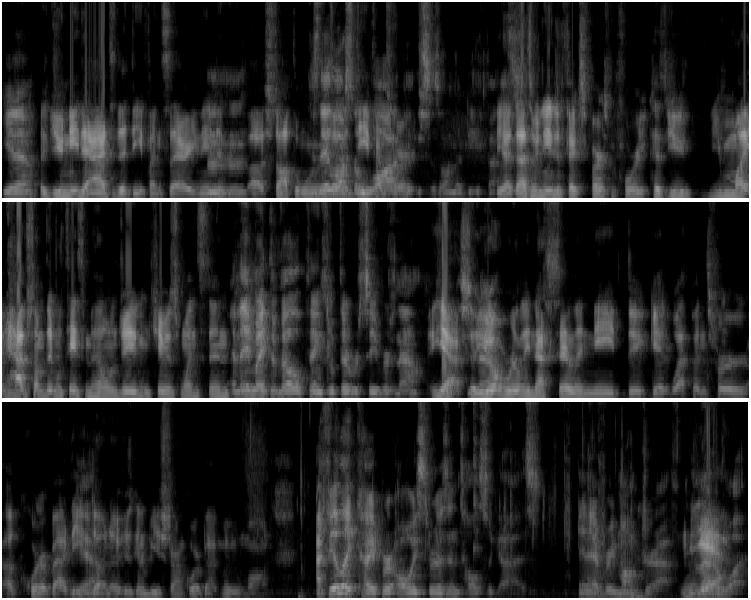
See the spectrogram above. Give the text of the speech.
You know? You need to add to the defense there. You need Mhm. to uh, stop the wounds they on lost a the defense lot of first. pieces on their defense. Yeah, that's what you need to fix first before you because you you might have something with Taysom Hill and Jameis, Jameis Winston. and they might develop things with their receivers now. Yeah, so You you don't really necessarily need to get weapons for a quarterback that Yeah. you don't know who's going to be a strong quarterback moving on. I feel like Kiper always throws in Tulsa guys in every mock draft, no Yeah. matter what.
